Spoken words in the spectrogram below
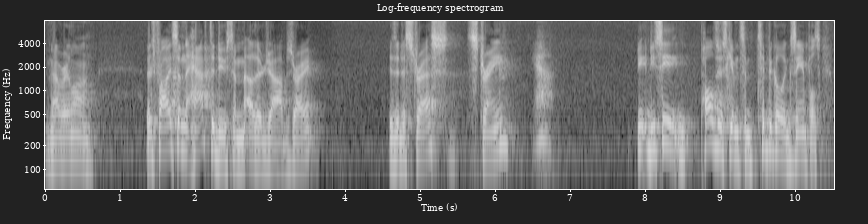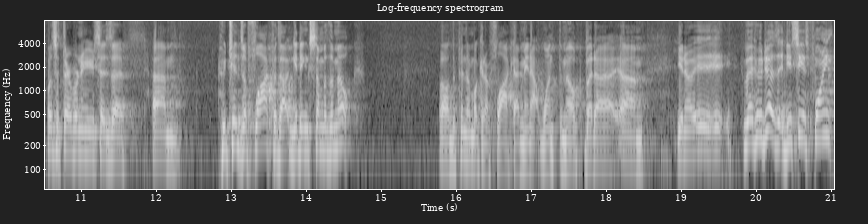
Not very long. There's probably some that have to do some other jobs, right? Is it a stress, strain? Yeah. Do you see, Paul's just giving some typical examples. What's the third one here? He says, uh, um, who tends a flock without getting some of the milk? Well, it depends on what kind of flock. I may not want the milk, but, uh, um, you know, it, it, but who does it? Do you see his point?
